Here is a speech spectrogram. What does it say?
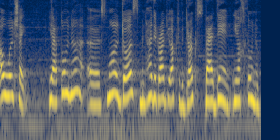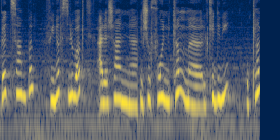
أول شيء يعطونا سمول دوز من هذه ال radioactive drugs بعدين ياخذون blood sample في نفس الوقت علشان يشوفون كم آه، ال kidney وكم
